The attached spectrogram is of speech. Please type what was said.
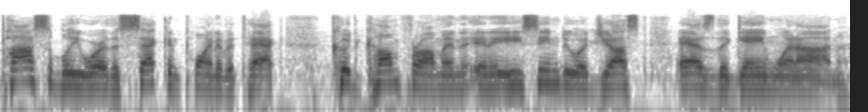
possibly where the second point of attack could come from, and, and he seemed to adjust as the game went on.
